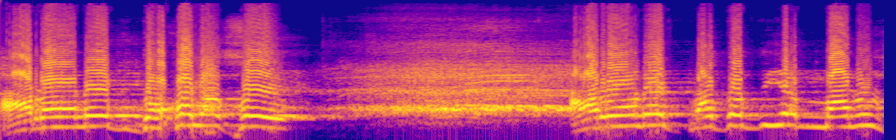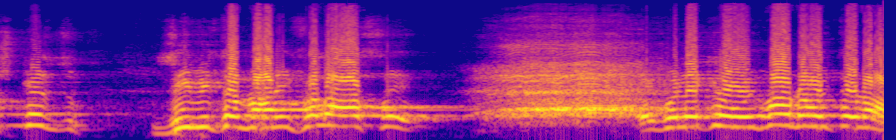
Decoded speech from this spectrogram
আরও অনেক দখল আছে। আরও অনেক পাথর দিয়ে মানুষকে জীবিত মারি ফেলা আছে। এগুলো কি হইব না হইতো না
